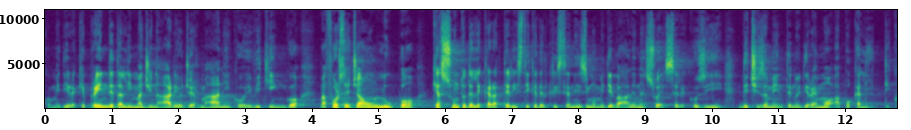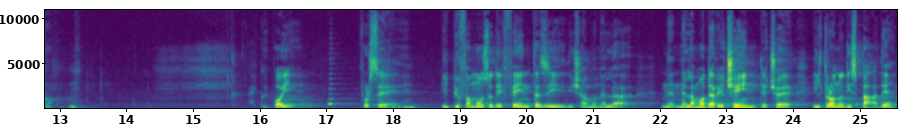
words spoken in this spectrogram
come dire, che prende dall'immaginario germanico e vichingo, ma forse è già un lupo che ha assunto delle caratteristiche del cristianesimo medievale nel suo essere così decisamente, noi diremmo, apocalittico. Ecco, e poi forse il più famoso dei fantasy, diciamo, nella, nella moda recente, cioè il trono di spade,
